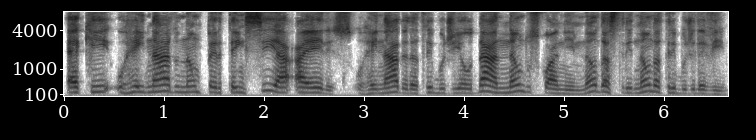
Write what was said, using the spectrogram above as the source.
é que o reinado não pertencia a eles. O reinado é da tribo de Eudá, não dos Koanim, não, das, não da tribo de Levi.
